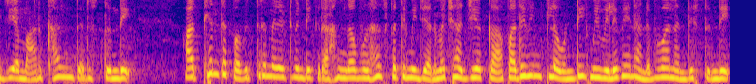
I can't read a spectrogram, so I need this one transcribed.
విజయ మార్గాలను తెరుస్తుంది. అత్యంత పవిత్రమైనటువంటి గ్రహంగా బృహస్పతి మీ జన్మఛార్జి యొక్క పదవింట్లో ఉండి మీ విలువైన అనుభవాన్ని అందిస్తుంది.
